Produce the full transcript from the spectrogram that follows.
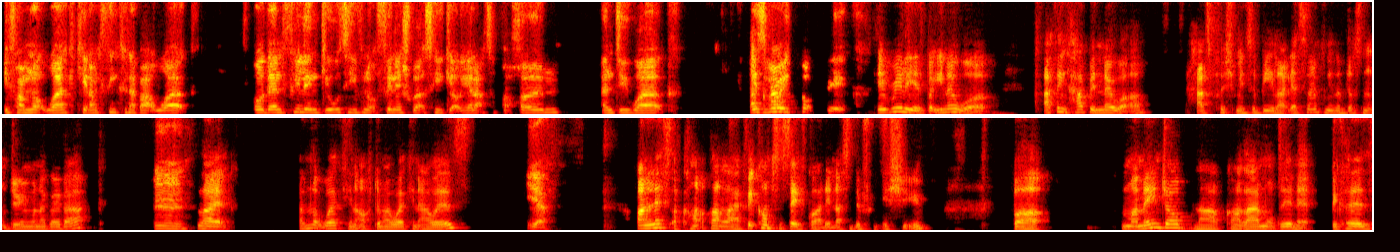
If I'm not working, I'm thinking about work or then feeling guilty you've not finished work. So you get on your laptop at home and do work. It's very toxic. It really is. But you know what? I think having Noah has pushed me to be like, there's some things I'm just not doing when I go back. Mm, Like, I'm not working after my working hours. yeah. unless I can't, I can't lie. If it comes to safeguarding, that's a different issue. But my main job, now I can't lie, I'm not doing it because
